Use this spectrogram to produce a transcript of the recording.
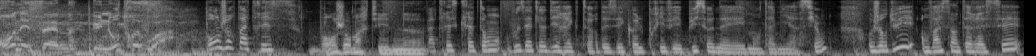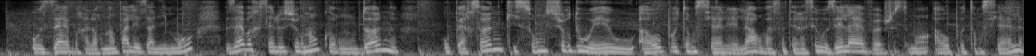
Rhône FM, une autre voix. Bonjour Patrice. Bonjour Martine. Patrice Créton, vous êtes le directeur des écoles privées Buissonnet et Montagny Sion. Aujourd'hui, on va s'intéresser aux zèbres. Alors non pas les animaux. Zèbre, c'est le surnom qu'on donne aux personnes qui sont surdouées ou à haut potentiel. Et là, on va s'intéresser aux élèves justement à haut potentiel.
